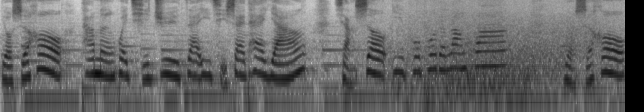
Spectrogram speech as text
有时候他们会齐聚在一起晒太阳，享受一波波的浪花；有时候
